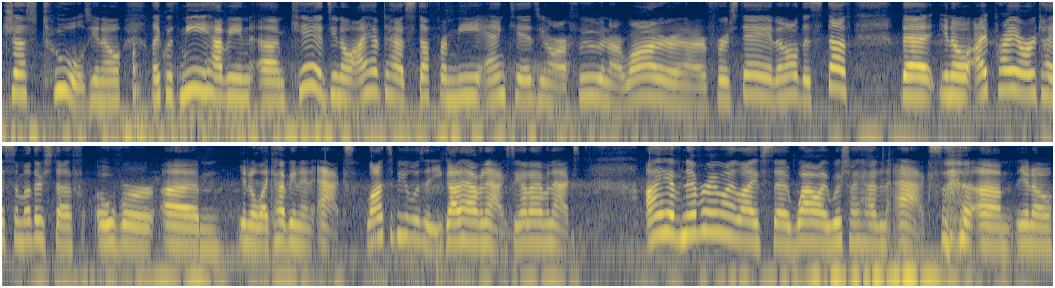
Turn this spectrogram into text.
just tools? You know, like with me having um, kids, you know, I have to have stuff from me and kids, you know, our food and our water and our first aid and all this stuff that you know I prioritize some other stuff over um, you know like having an axe. Lots of people say you gotta have an axe. You gotta have an axe. I have never in my life said, "Wow, I wish I had an axe." um, you know,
